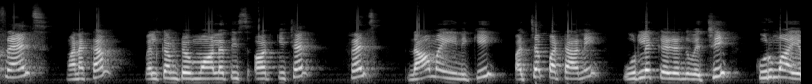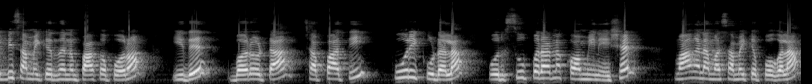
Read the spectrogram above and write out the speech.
ஃப்ரெண்ட்ஸ் வணக்கம். Welcome to Malathi's art kitchen friends நாம இன்னைக்கு பச்சை பட்டாணி உருளைக்கிழங்கு வச்சு குருமா எப்படி சமைக்கிறதுன்னு பார்க்க போகிறோம் இது பரோட்டா சப்பாத்தி பூரி கூடலாம் ஒரு சூப்பரான காம்பினேஷன் வாங்க நம்ம சமைக்க போகலாம்.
